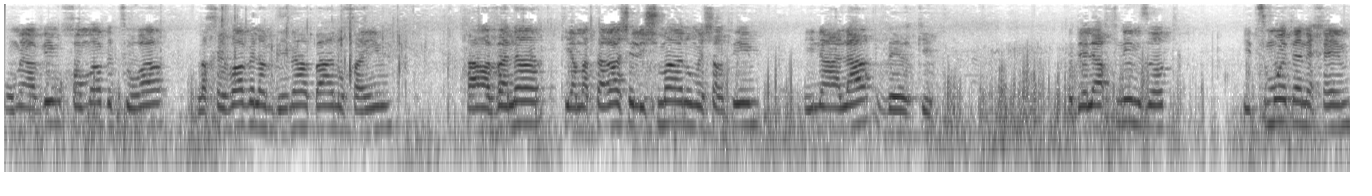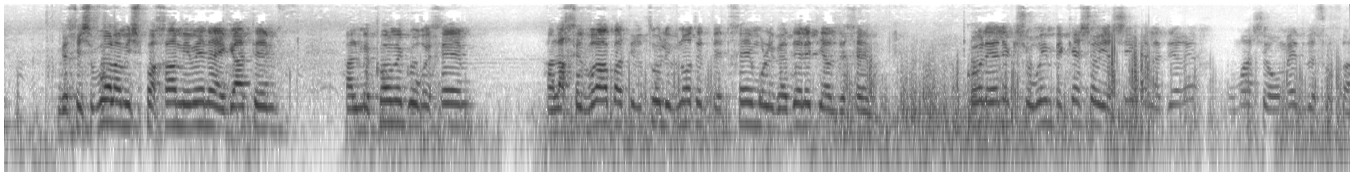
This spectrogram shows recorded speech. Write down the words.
ומהווים חומה בצורה לחברה ולמדינה בה אנו חיים. ההבנה כי המטרה שלשמה אנו משרתים היא נעלה וערכית. כדי להפנים זאת, עיצמו את עיניכם וחישבו על המשפחה ממנה הגעתם, על מקום מגוריכם, על החברה בה תרצו לבנות את ביתכם ולגדל את ילדיכם. כל אלה קשורים בקשר ישיר אל הדרך ומה שעומד בסופה.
